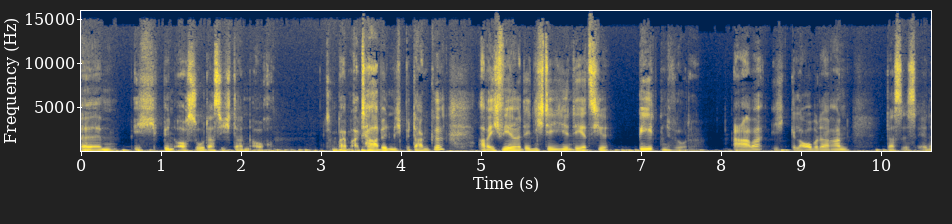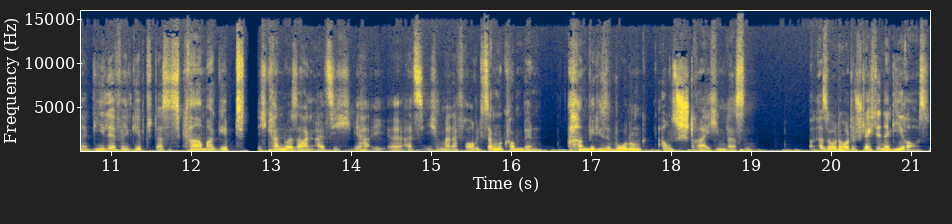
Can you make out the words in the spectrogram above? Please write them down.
Ähm, ich bin auch so, dass ich dann auch beim Altar bin, mich bedanke. Aber ich wäre nicht derjenige, der jetzt hier beten würde. Aber ich glaube daran, dass es Energielevel gibt, dass es Karma gibt. Ich kann nur sagen, als ich, ja, äh, als ich mit meiner Frau zusammengekommen bin, haben wir diese Wohnung ausstreichen lassen. Also da wurde schlechte Energie raus.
